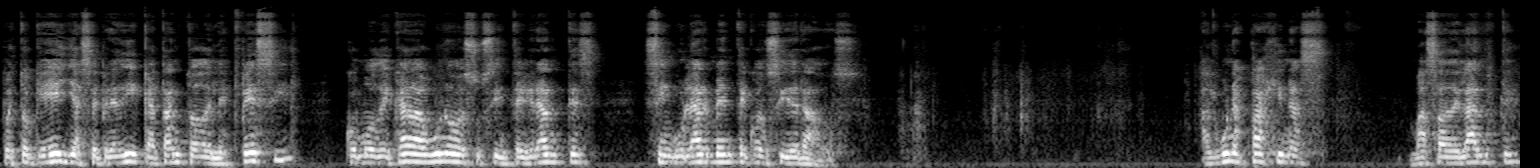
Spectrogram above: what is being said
puesto que ella se predica tanto de la especie como de cada uno de sus integrantes singularmente considerados. Algunas páginas más adelante,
